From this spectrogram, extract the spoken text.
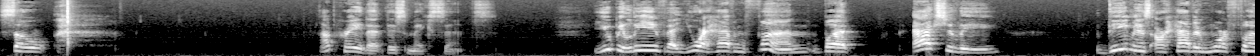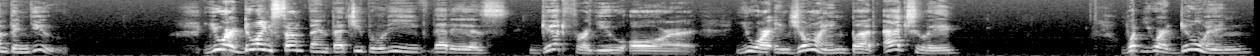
So, I pray that this makes sense. You believe that you are having fun, but actually, demons are having more fun than you. You are doing something that you believe that is good for you or you are enjoying, but actually, what you are doing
